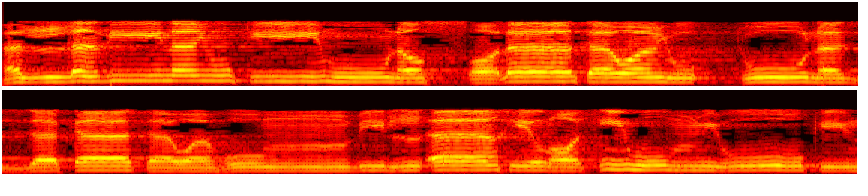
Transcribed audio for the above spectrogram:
الذين يقيمون الصلاة ويؤتون الزكاة وهم بالآخرة هم يوقنون.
